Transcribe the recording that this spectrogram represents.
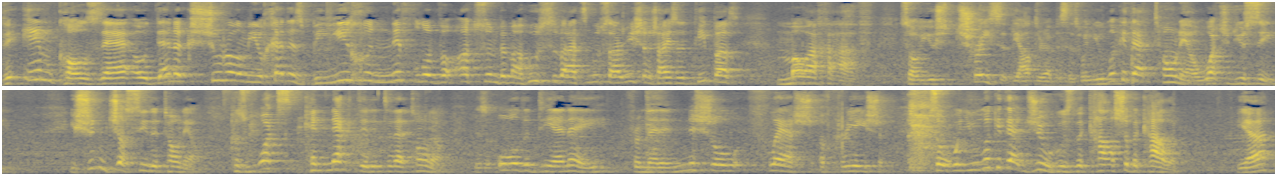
The im calls zeh odena kshuro miyuchedes biyichud niflo v'atzum b'mahus v'atzmus arishon shayis tipas moach ha'av. So you should trace it. The Alter Rebbe says, when you look at that toenail, what should you see? You shouldn't just see the toenail, because what's connected into that toenail is all the DNA from that initial flash of creation. So when you look at that Jew who's the Kal Shabakalim, yeah,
